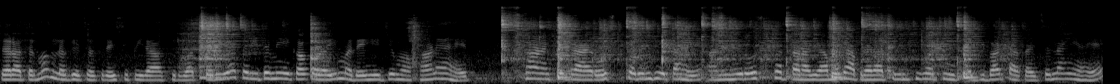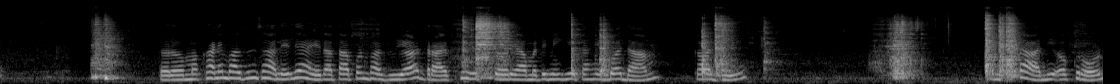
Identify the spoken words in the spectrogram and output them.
चला तर मग लगेचच रेसिपीला सुरुवात करूया. तर इथे मी एका कढईमध्ये हे जे मखाणे आहेत छान असे ड्राय रोस्ट करून घेत आहे. आणि हे रोस्ट करताना यामध्ये आपल्याला तेल किंवा तूप अजिबात टाकायचं नाही आहे. तर मखाणे भाजून झालेले आहेत. आता आपण भाजूया ड्रायफ्रूट तर यामध्ये मी घेत आहे बदाम काजू पिस्ता आणि अक्रोड.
